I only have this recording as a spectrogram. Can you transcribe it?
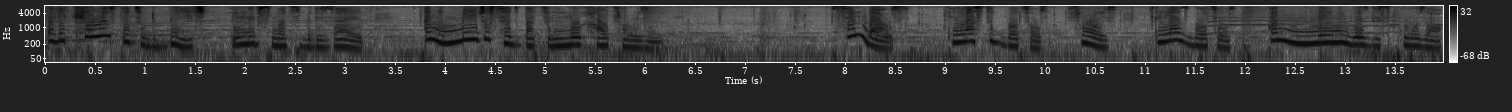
But the current state of the beach leaves much to be desired and a major setback to local tourism. Sandals, plastic bottles, toys, glass bottles, and many waste disposal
